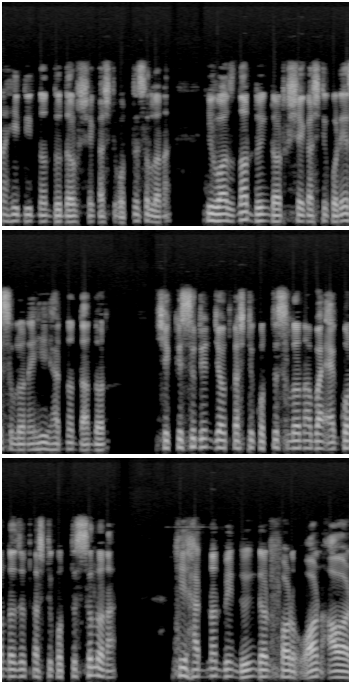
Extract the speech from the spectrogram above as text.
না he did not do the সে কাজটি করতেছিল না। He was not doing the সে কাজটি করেছিল না he had not done the সে কিছুদিন যাবত কাজটি করতেছিল না বা এক ঘণ্টা যাবত কাজটি করতেছিল না he had not been doing that for one hour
